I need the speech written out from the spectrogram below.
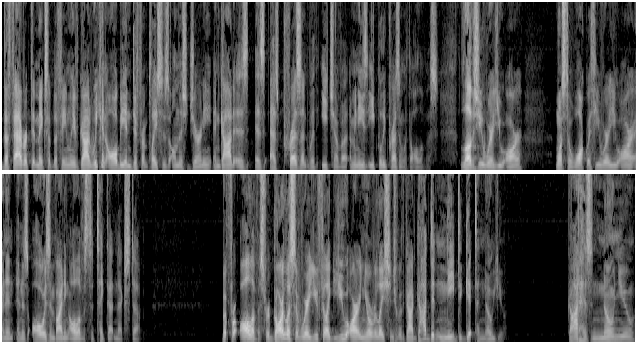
the fabric that makes up the family of God. We can all be in different places on this journey, and God is, is as present with each of us. I mean, He's equally present with all of us. Loves you where you are, wants to walk with you where you are, and, and is always inviting all of us to take that next step but for all of us, regardless of where you feel like you are in your relationship with God, God didn't need to get to know you. God has known you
